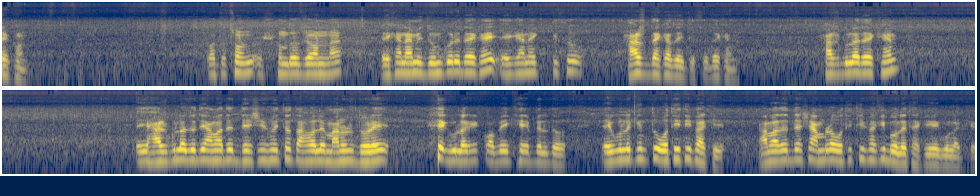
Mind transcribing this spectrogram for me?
দেখুন। কত সুন- সুন্দর ঝর্ণা এখানে আমি জুম করে দেখাই, এখানে কিছু হাঁস দেখা যাইতেছে, দেখেন। হাঁসগুলা দেখেন। এই হাঁসগুলো যদি আমাদের দেশে হইতো, তাহলে মানুষ ধরে এগুলাকে কবে খেয়ে ফেলতো? এগুলো কিন্তু অতিথি পাখি। আমাদের দেশে আমরা অতিথি পাখি বলে থাকি এগুলাকে।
